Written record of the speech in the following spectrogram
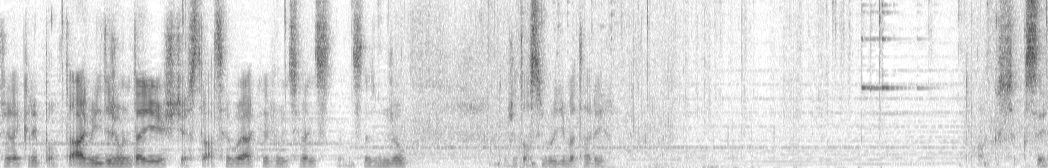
Že nekrypl. Tak vidíte, že oni tady ještě ztrácejí vojáky, takže oni si na nic, na nic nezmůžou. Takže to asi uvidíme tady. Tak, sexy.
